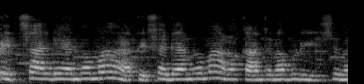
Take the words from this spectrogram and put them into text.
ติดชายแดนพม่า ติดชายแดนพม่ากับกาญจนบุรีใช่ไหม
